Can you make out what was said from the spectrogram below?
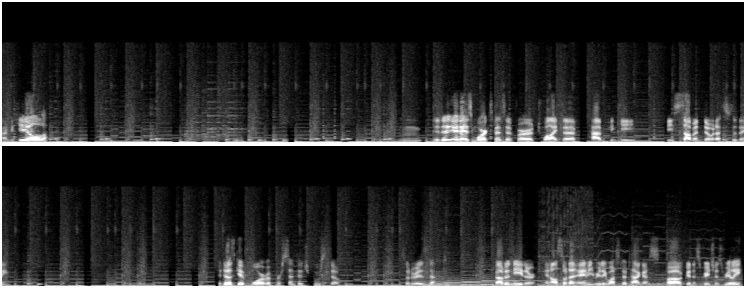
Time to heal. Hmm. It, it is more expensive for Twilight to have Pinkie be summoned, though. That's the thing. It does give more of a percentage boost, though. So there is that. Without it neither. And also that enemy really wants to attack us. Oh, goodness gracious, really?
